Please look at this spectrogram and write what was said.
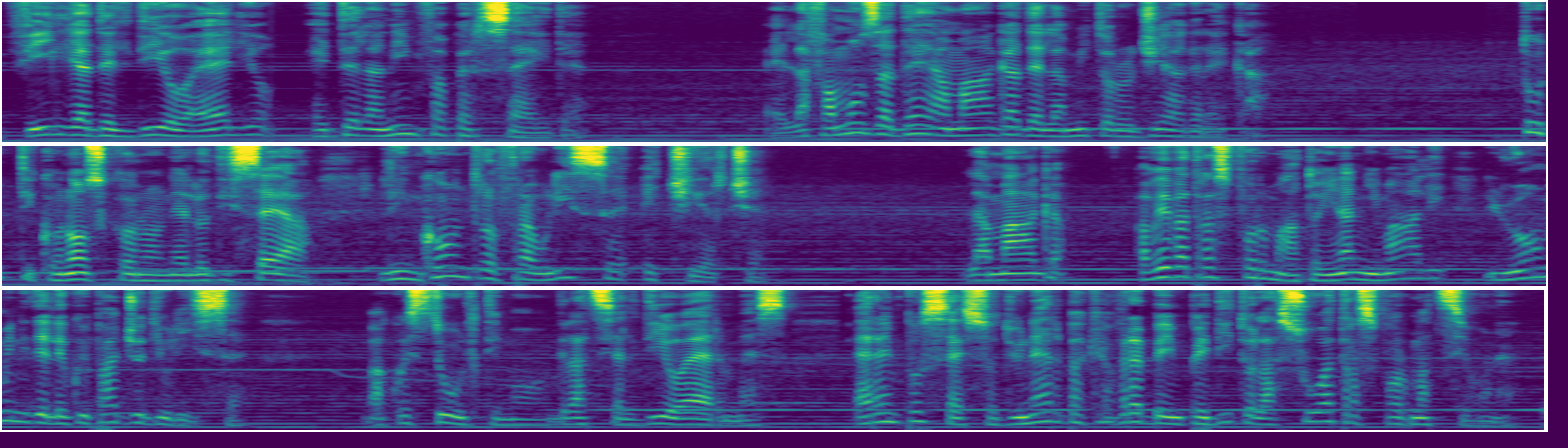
figlia del dio Elio e della ninfa Perseide. È la famosa dea maga della mitologia greca. Tutti conoscono nell'Odissea l'incontro fra Ulisse e Circe. La maga aveva trasformato in animali gli uomini dell'equipaggio di Ulisse, ma quest'ultimo, grazie al dio Hermes, era in possesso di un'erba che avrebbe impedito la sua trasformazione.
